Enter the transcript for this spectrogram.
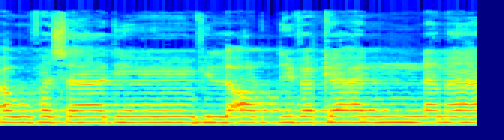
أو فساد في الأرض فكأنما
